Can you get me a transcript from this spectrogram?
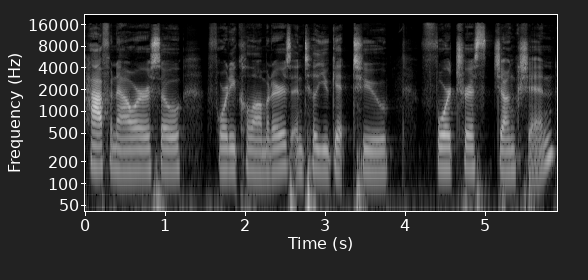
half an hour or so, 40 kilometers, until you get to Fortress Junction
